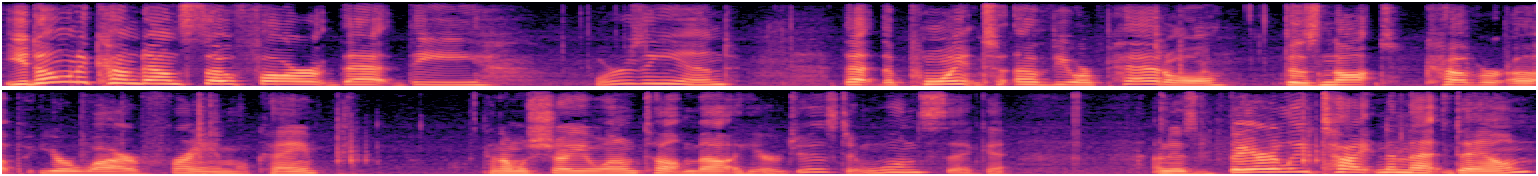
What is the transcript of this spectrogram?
You don't want to come down so far that the, where's the end? That the point of your petal does not cover up your wire frame, okay? And I'm going to show you what I'm talking about here just in one second. I'm just barely tightening that down.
